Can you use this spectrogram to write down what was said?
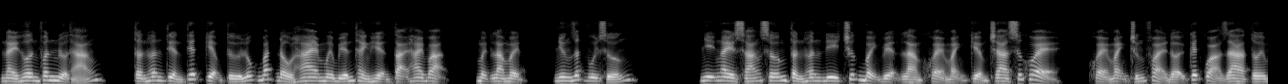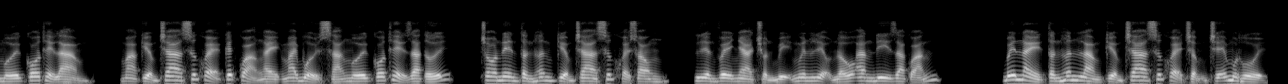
này hơn phân nửa tháng, tần hân tiền tiết kiệm từ lúc bắt đầu 20 biến thành hiện tại 2 vạn, mệt là mệt, nhưng rất vui sướng. Nhị ngày sáng sớm Tần Hân đi trước bệnh viện làm khỏe mạnh kiểm tra sức khỏe, khỏe mạnh chứng phải đợi kết quả ra tới mới có thể làm, mà kiểm tra sức khỏe kết quả ngày mai buổi sáng mới có thể ra tới, cho nên Tần Hân kiểm tra sức khỏe xong, liền về nhà chuẩn bị nguyên liệu nấu ăn đi ra quán. Bên này Tần Hân làm kiểm tra sức khỏe chậm trễ một hồi,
